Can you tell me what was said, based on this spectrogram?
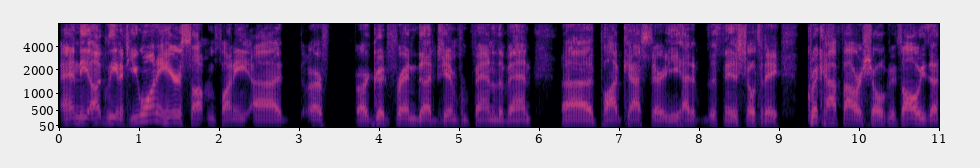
And the ugly. And if you want to hear something funny, uh, our our good friend uh, Jim from Fan of the Van uh, podcast there, he had it listen to his show today. Quick half hour show. It's always a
